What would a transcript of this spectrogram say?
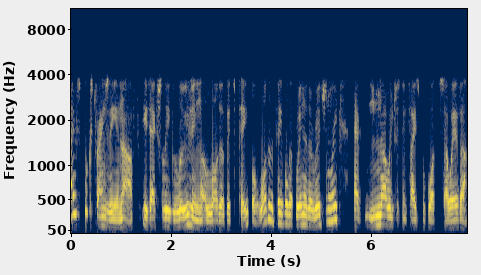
Facebook, strangely enough, is actually losing a lot of its people. A lot of the people that were in it originally have no interest in Facebook whatsoever.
